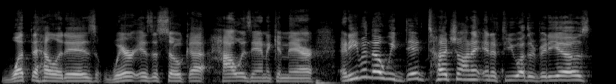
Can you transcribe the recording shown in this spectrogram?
what the hell it is, where is Ahsoka, how is Anakin there? And even though we did touch on it in a few other videos,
